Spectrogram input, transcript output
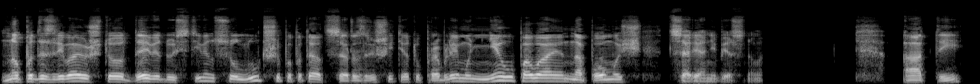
но подозреваю, что Дэвиду Стивенсу лучше попытаться разрешить эту проблему, не уповая на помощь Царя Небесного. — А ты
